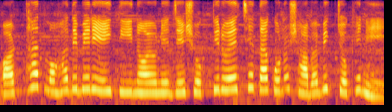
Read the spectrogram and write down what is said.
অর্থাৎ মহাদেবের এই ত্রিনয়নে যে শক্তি রয়েছে, তা কোনো স্বাভাবিক চোখে নেই।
